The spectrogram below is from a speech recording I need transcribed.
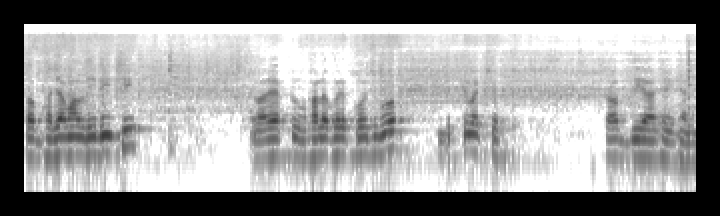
সব ভাজা মাল দিয়ে দিয়েছি। এবারে একটু ভালো করে কষবো দেখতে পাচ্ছ? সব দিয়ে আছে এখানে।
